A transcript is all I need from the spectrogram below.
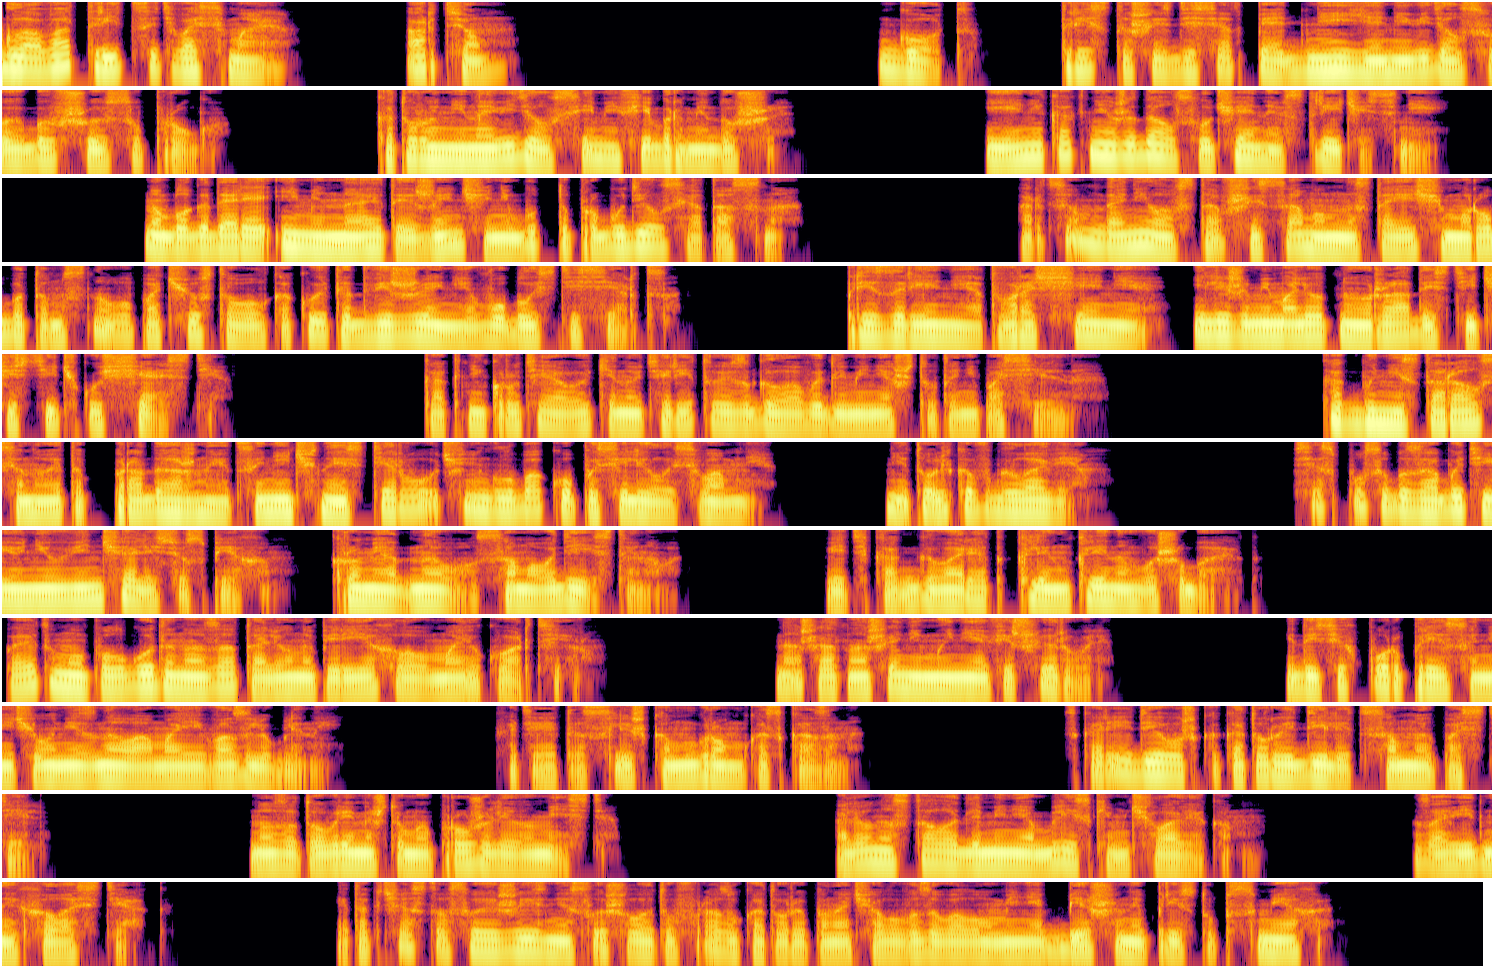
Глава 38. Артём. Год. 365 дней я не видел свою бывшую супругу, которую ненавидел всеми фибрами души. И я никак не ожидал случайной встречи с ней. Но благодаря именно этой женщине будто пробудился ото сна. Артём Данилов, ставший самым настоящим роботом, снова почувствовал какое-то движение в области сердца. Презрение, отвращение или же мимолетную радость и частичку счастья. Как ни крути, а выкинуть Риту из головы для меня что-то непосильное. Как бы ни старался, но эта продажная, циничная стерва очень глубоко поселилась во мне. Не только в голове. Все способы забыть ее не увенчались успехом, кроме одного, самого действенного. Ведь, как говорят, клин клином вышибают. Поэтому полгода назад Алена переехала в мою квартиру. Наши отношения мы не афишировали и до сих пор пресса ничего не знала о моей возлюбленной. Хотя это слишком громко сказано. Скорее, девушка, которая делит со мной постель. Но за то время, что мы прожили вместе, Алена стала для меня близким человеком. Завидный холостяк. Я так часто в своей жизни слышал эту фразу, которая поначалу вызывала у меня бешеный приступ смеха,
